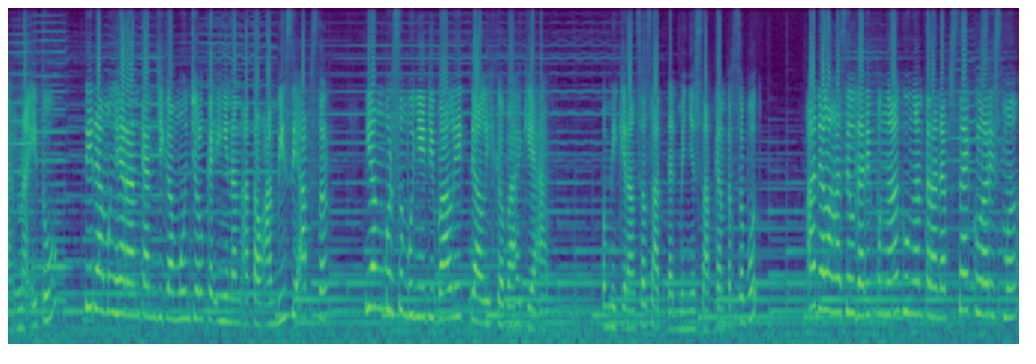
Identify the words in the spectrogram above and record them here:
Karena itu, tidak mengherankan jika muncul keinginan atau ambisi absurd yang bersembunyi di balik dalih kebahagiaan. Pemikiran sesat dan menyesatkan tersebut adalah hasil dari pengagungan terhadap sekularisme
